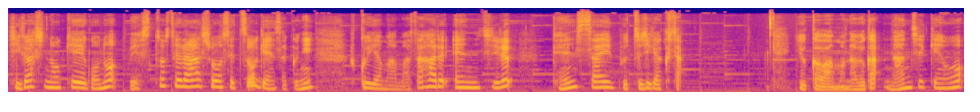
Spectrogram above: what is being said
東野圭吾のベストセラー小説を原作に福山雅治演じる天才物理学者湯川学が難事件を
